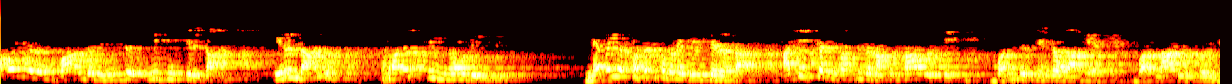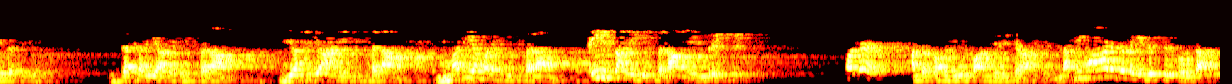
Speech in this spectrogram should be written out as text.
அவர்களும் வாழ்ந்தது ஈஜிப்தில் தான். இருந்தாலும் பலத்தினோடு நிறைய தொடர்புகளை வைத்திருந்தார். அடிக்கடி வந்து நபுசாவுக்கு வந்து சென்றதாக வரலாறு சொல்கிறது. ஜக்கரியா அலிஹிஸ்லாம் யஹ்யா அலிஹிஸ்லாம் மரியம் அலிஹிஸ்லாம் ஐசா அலிஹிஸ்லாம் என்று பலர் அந்த பகுதியில் வாழ்ந்திருக்கிறார்கள். நபிமார்களை எடுத்துக் கொண்டால்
